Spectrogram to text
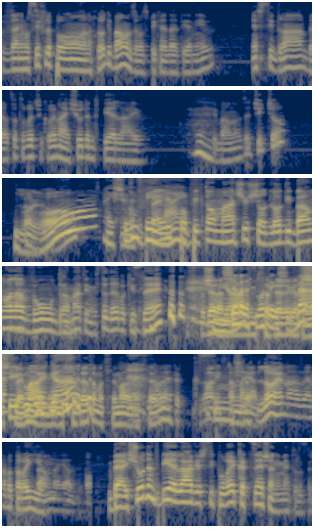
ואני מוסיף לפה, אנחנו לא דיברנו על זה מספיק לדעתי, יניב. יש סדרה בארצות הברית שקוראים לה I shouldn't be alive. דיברנו על זה, צ'יצ'ו? לא. I shouldn't be נופל לי פה alive. פתאום משהו שעוד לא דיברנו עליו והוא דרמטי, אני מסתדר בכיסא. אני- יושב על אני עצמו את מסדר רגע הישיבה. המצלמה, תקשיבו אני רגע. מסדר את המצלמה רגע, בסדר? לא, אני. נייד. לא, אין לה, בטריה. ב-I shouldn't be alive יש סיפורי קצה שאני מת על זה,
